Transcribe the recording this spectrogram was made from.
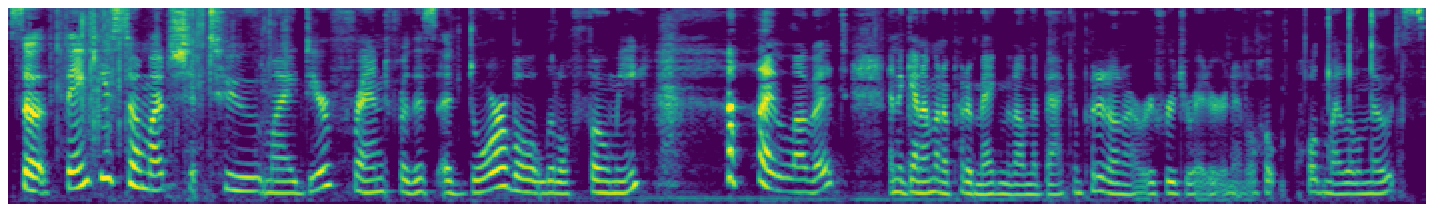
So thank you so much to my dear friend for this adorable little foamy I love it. And again, I'm going to put a magnet on the back and put it on our refrigerator and it'll hold my little notes,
